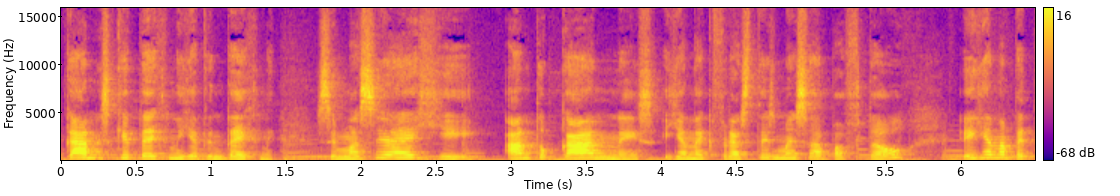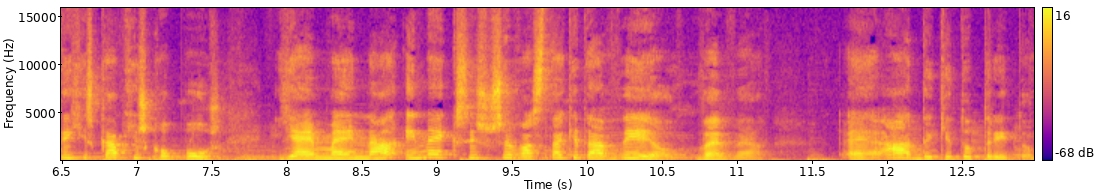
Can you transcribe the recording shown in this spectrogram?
κάνεις και τέχνη για την τέχνη. Σημασία έχει αν το κάνεις για να εκφραστείς μέσα από αυτό ή για να πετύχεις κάποιους σκοπούς. Για εμένα είναι εξίσου σεβαστά και τα δύο βέβαια. Ε, άντε και το τρίτο.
